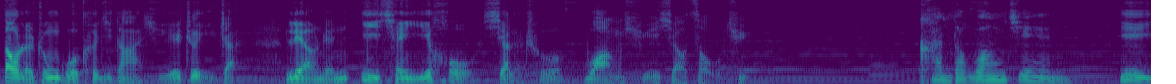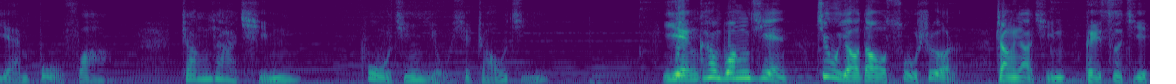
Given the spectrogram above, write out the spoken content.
到了中国科技大学这一站。两人一前一后下了车，往学校走去。看到汪建一言不发，张亚勤不禁有些着急。眼看汪建就要到宿舍了，张亚勤给自己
